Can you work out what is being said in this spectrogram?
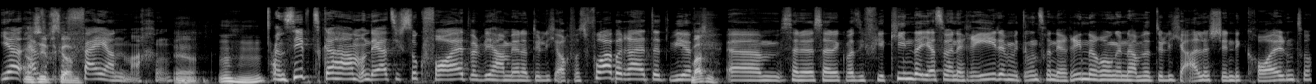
ja, einfach 70er so haben. Feiern machen. Ja. Einen 70er haben und er hat sich so gefreut, weil wir haben ja natürlich auch was vorbereitet. Wir, Was ähm, seine, seine quasi vier Kinder, ja, so eine Rede mit unseren Erinnerungen, haben natürlich alle ständig geheult und so. Äh,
